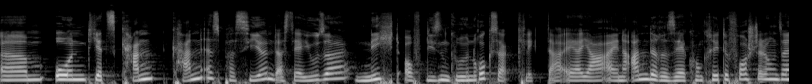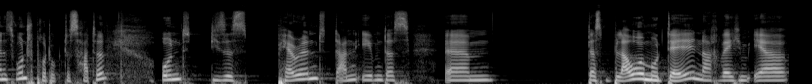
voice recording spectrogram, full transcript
Ähm, und jetzt kann, kann es passieren, dass der User nicht auf diesen grünen Rucksack klickt, da er ja eine andere, sehr konkrete Vorstellung seines Wunschproduktes hatte. Und dieses Parent dann eben das, ähm, das blaue Modell, nach welchem er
